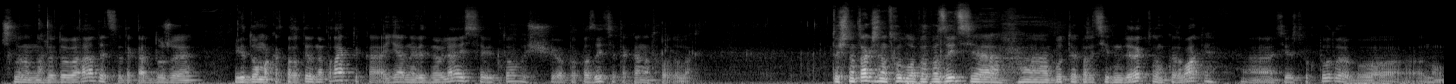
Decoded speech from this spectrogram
членом наглядової ради. Це така дуже відома корпоративна практика. Я не відмовляюся від того, що пропозиція така надходила. Точно так же надходила пропозиція е, бути операційним директором, керувати е, цією структурою, бо ну,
